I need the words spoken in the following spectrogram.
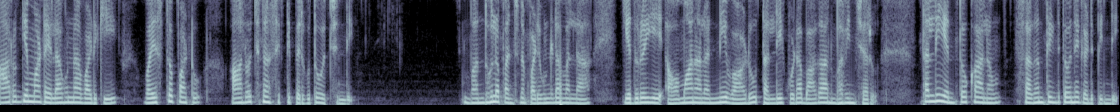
ఆరోగ్యం మాట ఎలా ఉన్నా వాడికి వయసుతో పాటు ఆలోచనా శక్తి పెరుగుతూ వచ్చింది. బంధువుల పంచన పడి ఉండడం వల్ల ఎదురయ్యే అవమానాలన్నీ వాడు తల్లి కూడా బాగా అనుభవించారు. తల్లి ఎంతో కాలం సగం తిండితోనే గడిపింది.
